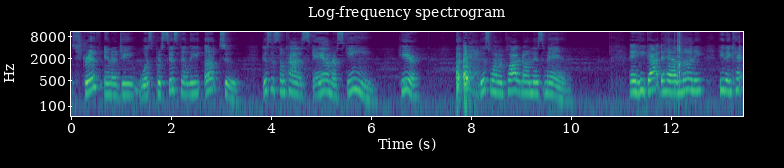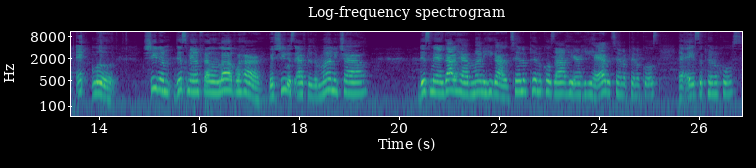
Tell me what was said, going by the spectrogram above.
strength energy was persistently up to. This is some kind of scam or scheme. Here, this woman plotted on this man. And he got to have money. He didn't, eh, look, she didn't, this man fell in love with her. But she was after the money, child. This man got to have money. He got a Ten of Pentacles out here. He had a Ten of Pentacles, an Ace of Pentacles.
